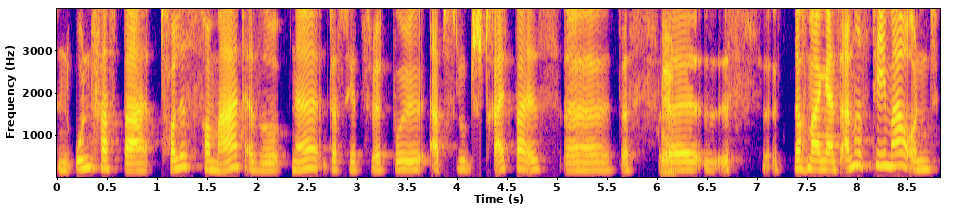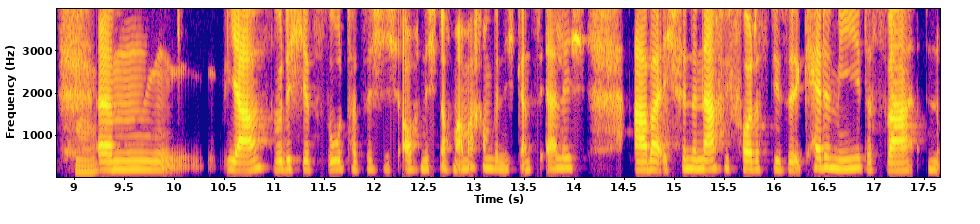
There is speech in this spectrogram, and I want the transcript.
ein unfassbar tolles Format. Also, ne, dass jetzt Red Bull absolut streitbar ist, äh, das ja. äh, ist nochmal ein ganz anderes Thema. Und mhm. ähm, ja, würde ich jetzt so tatsächlich auch nicht nochmal machen, bin ich ganz ehrlich. Aber ich finde nach wie vor, dass diese Academy, das war ein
